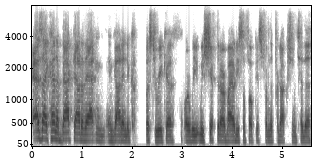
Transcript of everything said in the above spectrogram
as I kind of backed out of that and, and got into Costa Rica, or we, we shifted our biodiesel focus from the production to the,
